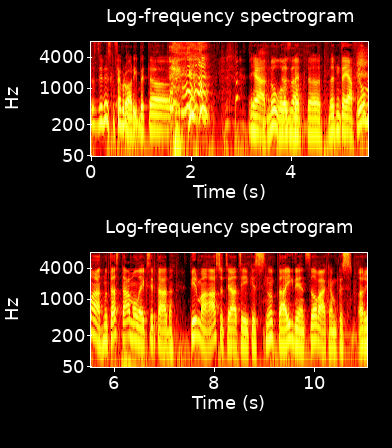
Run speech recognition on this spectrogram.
Es dzirdēju, ka februārī, bet. Uh, jā nu, lūk, Tas tā. bet, uh, bet nu, tajā filmā nu, tas tā, man liekas, ir tāda. Pirmā asociācija, kas nu, tā ikdienas cilvēkam, kas ar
